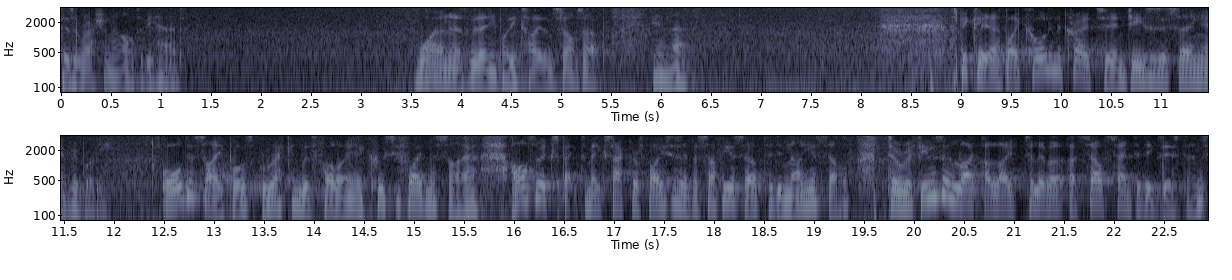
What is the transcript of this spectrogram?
There's a rationale to be had. Why on earth would anybody tie themselves up in that? Let's be clear, by calling the crowd to him, Jesus is saying everybody. All disciples reckon with following a crucified Messiah, also expect to make sacrifices and to suffer yourself, to deny yourself, to refuse a, li a life to live a, a self-centered existence,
